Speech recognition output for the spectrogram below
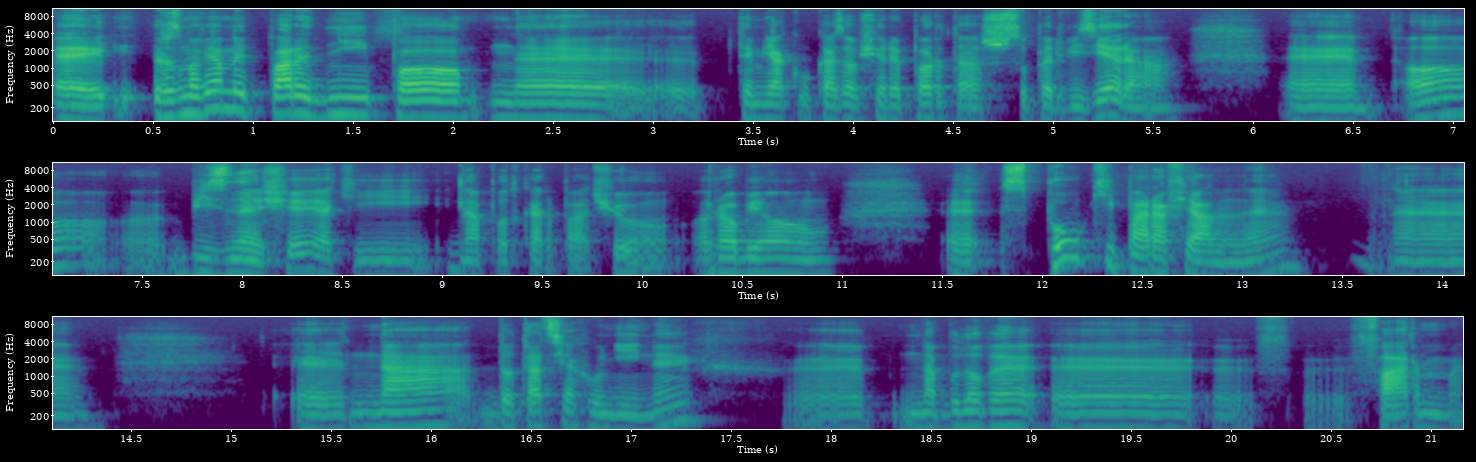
E, Rozmawiamy parę dni po e, tym, jak ukazał się reportaż superwizjera e, o biznesie, jaki na Podkarpaciu robią e, spółki parafialne e, e, na dotacjach unijnych e, na budowę e, farm e,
